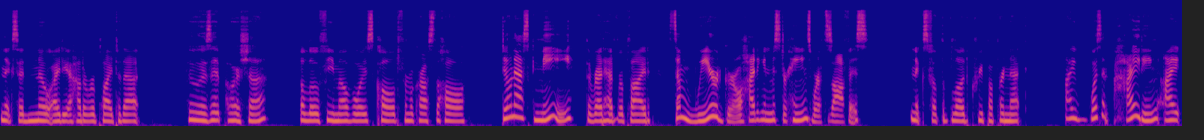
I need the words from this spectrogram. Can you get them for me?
Nix had no idea how to reply to that. Who is it, Portia? A low female voice called from across the hall. Don't ask me, the redhead replied. Some weird girl hiding in Mr. Hainsworth's office. Nix felt the blood creep up her neck. I wasn't hiding. I.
